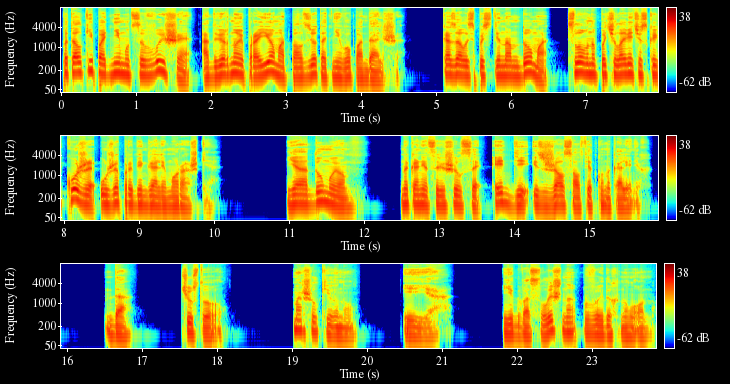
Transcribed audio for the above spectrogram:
Потолки поднимутся выше, а дверной проем отползет от него подальше. Казалось, по стенам дома, словно по человеческой коже, уже пробегали мурашки. «Я думаю...» — наконец решился Эдди и сжал салфетку на коленях. «Да, Чувствовал. Маршал кивнул. И я. Едва слышно выдохнул он.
